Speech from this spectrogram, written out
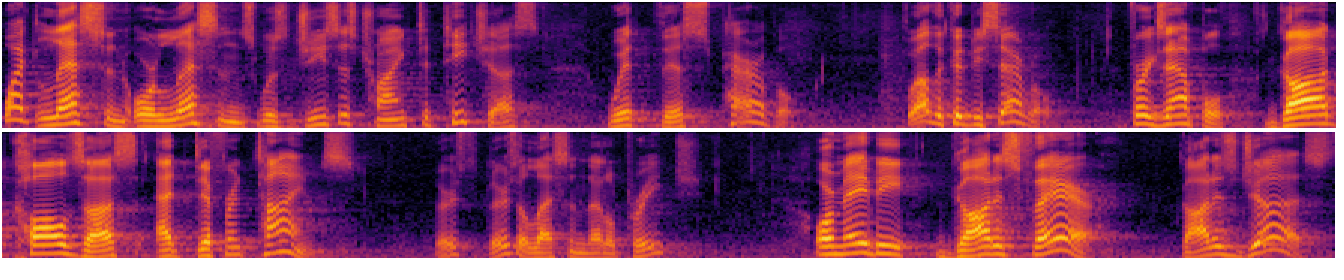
what lesson or lessons was Jesus trying to teach us with this parable? Well, there could be several. For example, God calls us at different times. There's, there's a lesson that'll preach. Or maybe God is fair, God is just.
